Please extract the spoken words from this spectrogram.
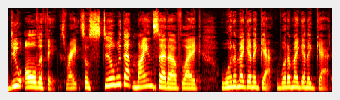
do all the things, right? So, still with that mindset of like, what am I going to get? What am I going to get?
